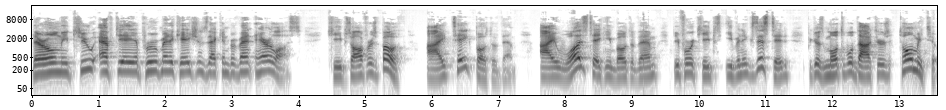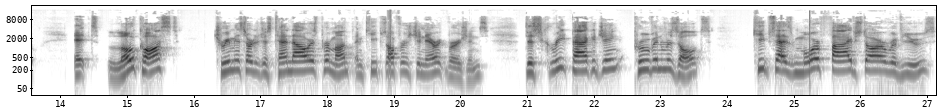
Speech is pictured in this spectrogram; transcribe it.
There are only two FDA approved medications that can prevent hair loss. Keeps offers both. I take both of them. I was taking both of them before Keeps even existed because multiple doctors told me to. It's low cost. Treatments start at just $10 per month and Keeps offers generic versions. Discreet packaging, proven results. Keeps has more five star reviews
